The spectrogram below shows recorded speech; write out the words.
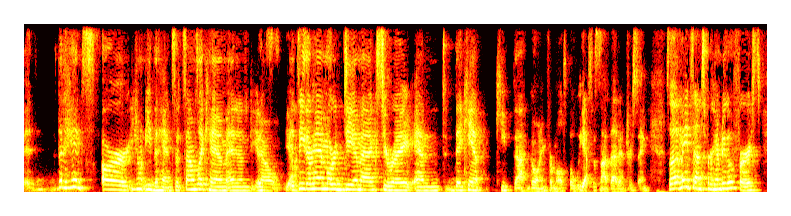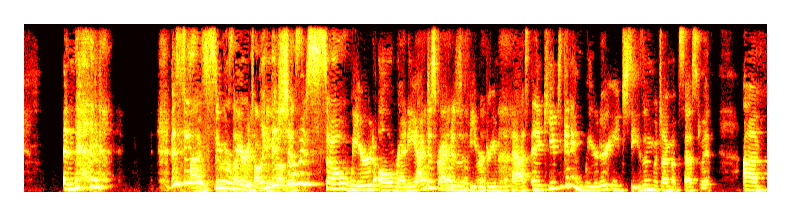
it- the hints are you don't need the hints it sounds like him and you know It's- yeah. it's either him or dmx you're right and they can't keep that going for multiple weeks Yeah. it's not that interesting so that made sense for him to go first and then this season's so super weird like this show this. is so weird already i've described it as a fever dream in the past and it keeps getting weirder each season which i'm obsessed with um,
